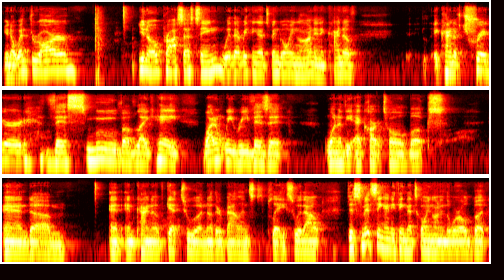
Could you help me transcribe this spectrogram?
you know, went through our, you know, processing with everything that's been going on. And it kind of, it kind of triggered this move of like, hey, why don't we revisit one of the Eckhart Tolle books and, um, and and kind of get to another balanced place without dismissing anything that's going on in the world but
